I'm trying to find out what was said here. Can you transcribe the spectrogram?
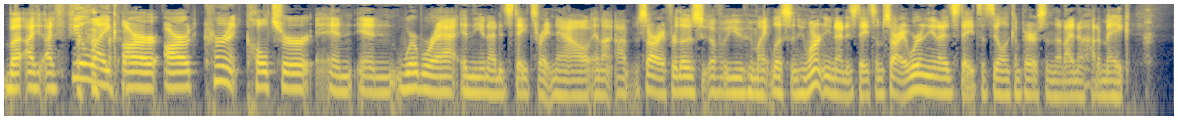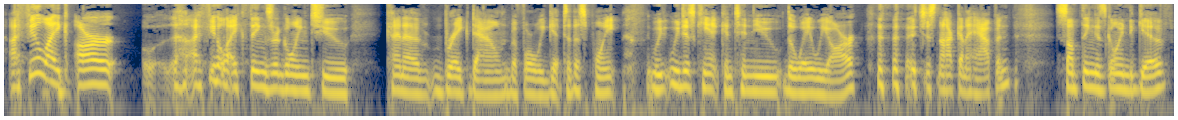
But I, I feel like our our current culture and, and where we're at in the United States right now, and I, I'm sorry for those of you who might listen who aren't in the United States, I'm sorry, we're in the United States. It's the only comparison that I know how to make. I feel like our, I feel like things are going to kind of break down before we get to this point. We, we just can't continue the way we are. it's just not going to happen. Something is going to give.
